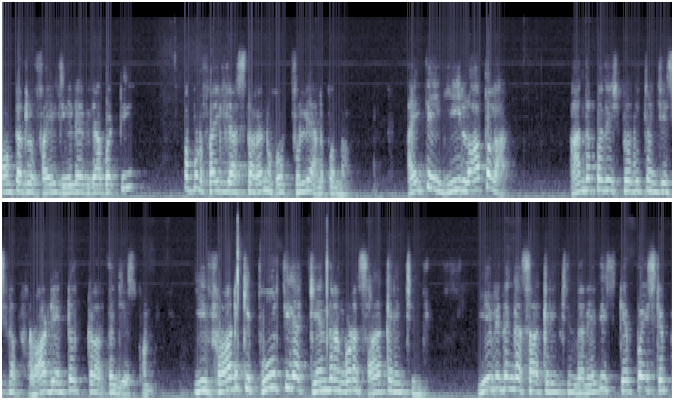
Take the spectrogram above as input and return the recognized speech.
కౌంటర్లు ఫైల్ చేయలేదు కాబట్టి అప్పుడు ఫైల్ చేస్తారని హోప్ఫుల్లీ అనుకుందాం. అయితే ఈ లోపల ఆంధ్రప్రదేశ్ ప్రభుత్వం చేసిన ఫ్రాడ్ ఏంటో ఇక్కడ అర్థం చేసుకోండి. ఈ ఫ్రాడ్కి పూర్తిగా కేంద్రం కూడా సహకరించింది. ఏ విధంగా సహకరించింది అనేది స్టెప్ బై స్టెప్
